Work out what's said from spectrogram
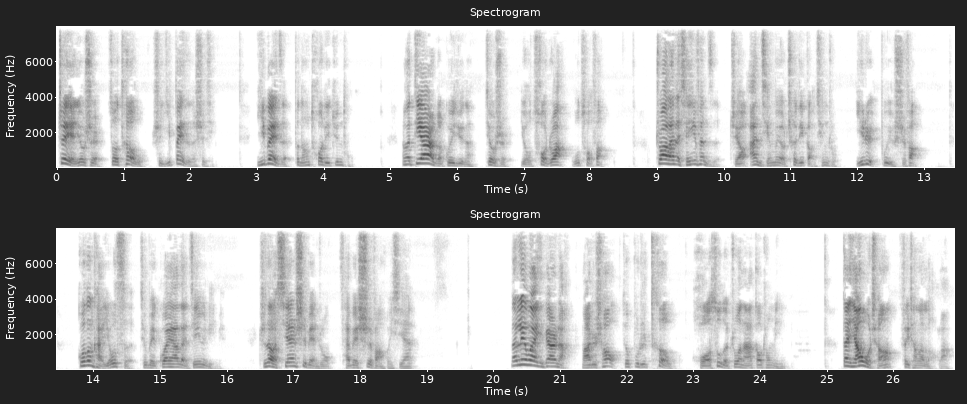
这也就是做特务是一辈子的事情。一辈子不能脱离军统。那么第二个规矩呢，就是有错抓无错放，抓来的嫌疑分子只要案情没有彻底搞清楚，一律不予释放。郭增凯由此就被关押在监狱里面，直到西安事变中才被释放回西安。那另外一边呢，马志超就布置特务，火速的捉拿高崇民。但杨虎城非常的老辣，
